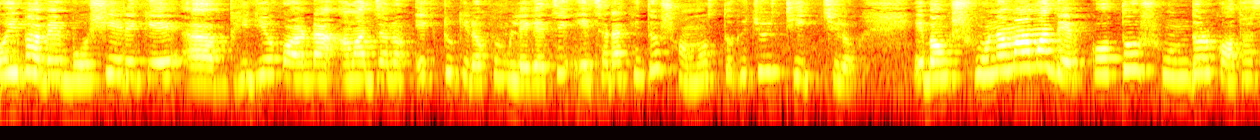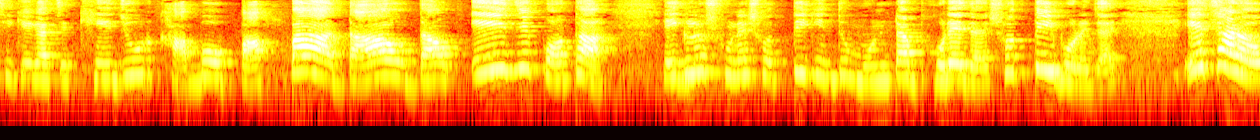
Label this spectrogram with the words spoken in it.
ওইভাবে বসিয়ে রেখে ভিডিও করাটা আমার যেন একটু কীরকম লেগেছে, এছাড়া কিন্তু সমস্ত কিছুই ঠিক ছিল। এবং সোনামা আমাদের কত সুন্দর কথা শিখে গেছে, খেজুর খাব, পাপ্পা, দাও দাও, এই যে কথা, এগুলো শুনে সত্যিই কিন্তু মনটা ভরে যায়, সত্যিই ভরে যায়। এছাড়াও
